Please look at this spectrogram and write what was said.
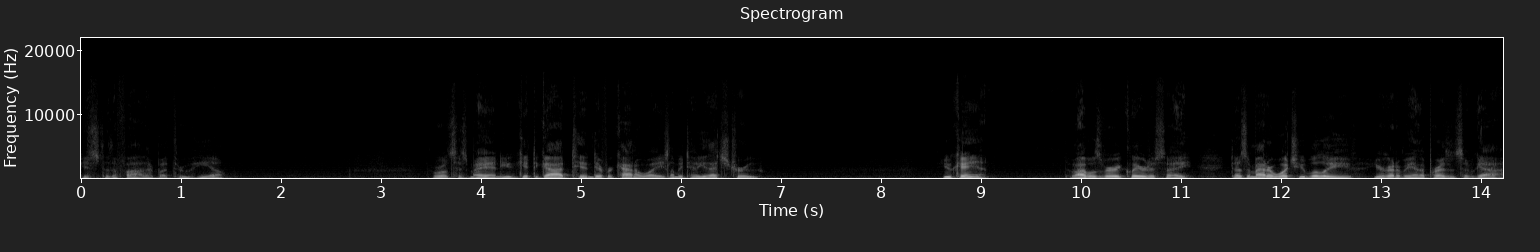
gets to the Father but through Him. World says, man, you get to God ten different kind of ways. Let me tell you, that's true. You can. The Bible is very clear to say, Doesn't matter what you believe, you're going to be in the presence of God.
